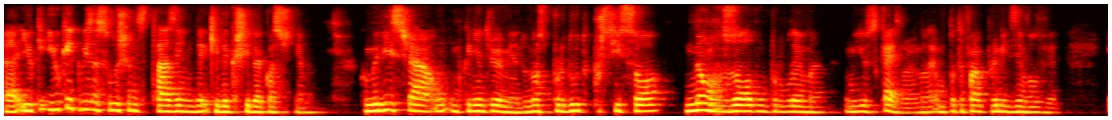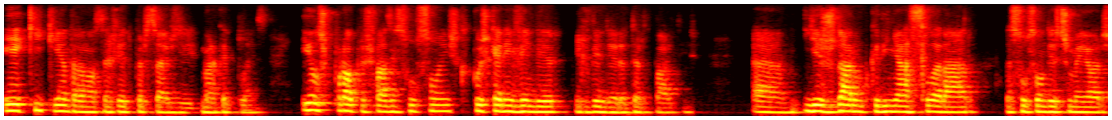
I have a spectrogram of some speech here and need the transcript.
Uh, e, o que, e, o que, é que business solutions trazem aqui da crescida do ecossistema? Como eu disse já um, um bocadinho anteriormente, o nosso produto por si só não resolve um problema, um use case, é? é uma plataforma para mim desenvolver. É aqui que entra a nossa rede de parceiros e marketplace. Eles próprios fazem soluções que depois querem vender e revender a third parties um, e ajudar um bocadinho a acelerar a solução destes maiores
